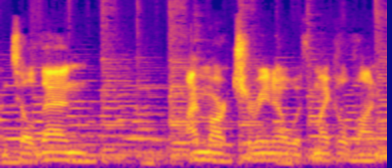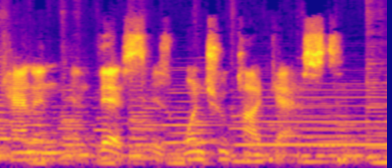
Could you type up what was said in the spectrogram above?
Until then, I'm Mark Cirino with Michael Von Cannon, and this is One True Podcast.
